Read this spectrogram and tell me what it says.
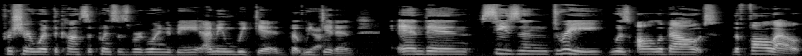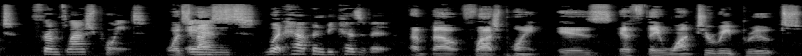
for sure what the consequences were going to be. I mean, we did, but we Yeah. didn't. And then season 3 was all about the fallout from Flashpoint What's and nice what happened because of it. about Flashpoint is if they want to reboot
